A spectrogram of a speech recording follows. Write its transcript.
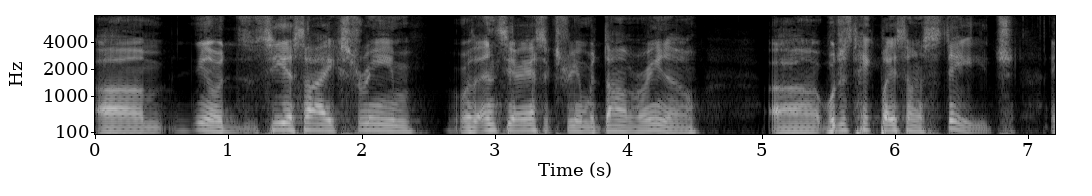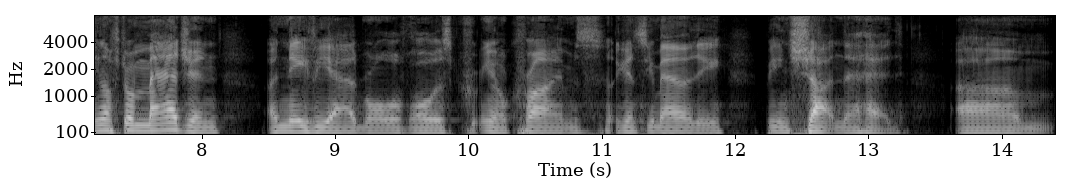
Um, you know, CSI Extreme or the NCIS Extreme with Dan Marino uh, will just take place on a stage, and you'll have to imagine a Navy admiral of all his you know crimes against humanity being shot in the head. Um,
